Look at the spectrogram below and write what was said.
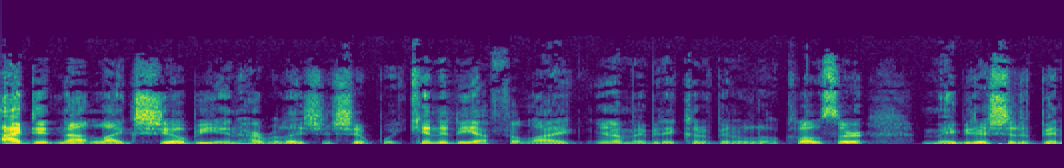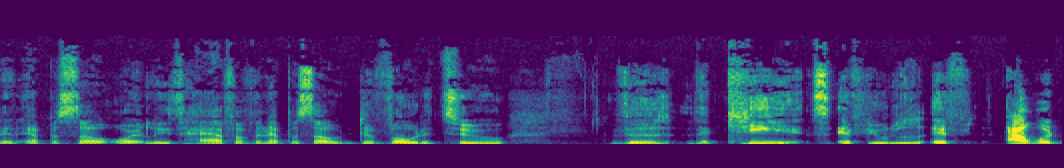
I did not like Shelby in her relationship with Kennedy. I felt like, you know, maybe they could have been a little closer. Maybe there should have been an episode or at least half of an episode devoted to the the kids. If you if I would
